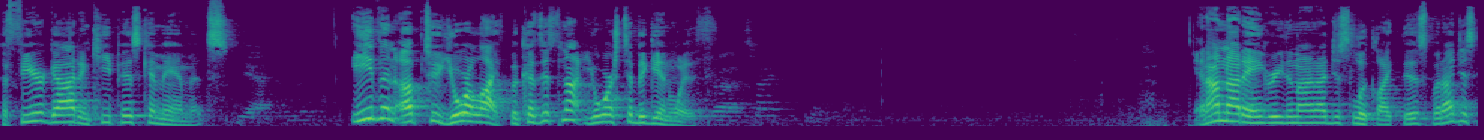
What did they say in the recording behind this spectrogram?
to fear God and keep His commandments, even up to your life, because it's not yours to begin with. And I'm not angry tonight. I just look like this, but I just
